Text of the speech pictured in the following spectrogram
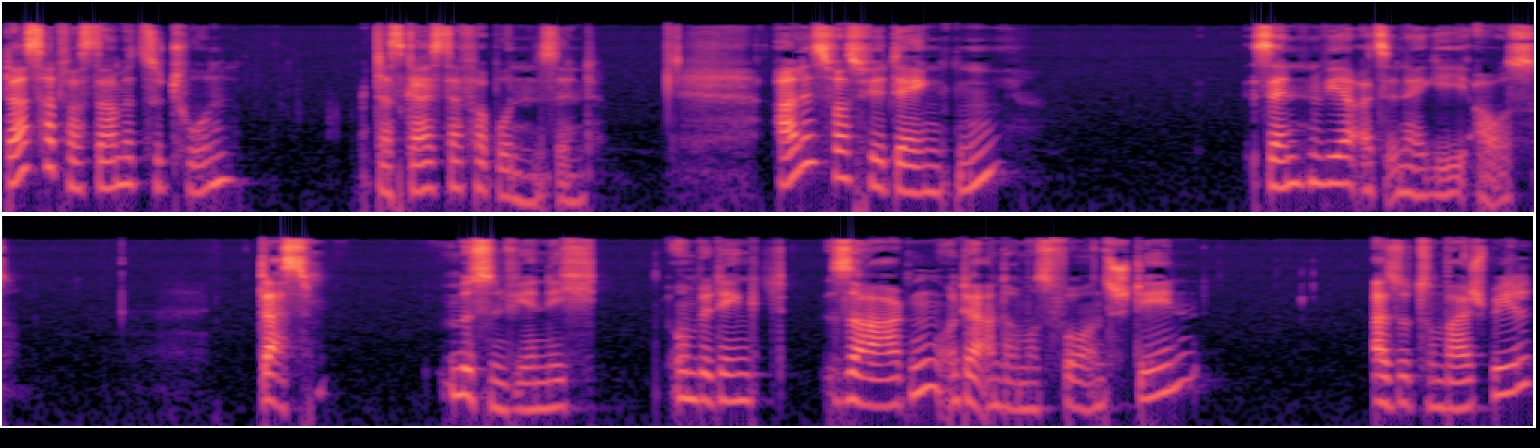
Das hat was damit zu tun, dass Geister verbunden sind. Alles, was wir denken, senden wir als Energie aus. Das müssen wir nicht unbedingt sagen und der andere muss vor uns stehen. Also zum Beispiel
